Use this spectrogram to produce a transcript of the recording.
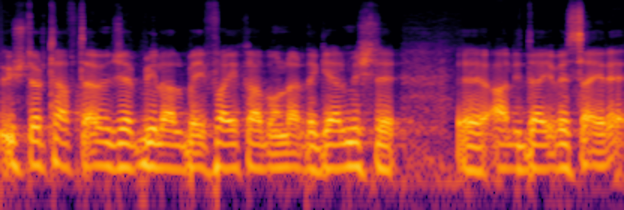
3-4 hafta önce Bilal Bey, Faik abi onlar da gelmişti. e, Ali Dayı vesaire.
